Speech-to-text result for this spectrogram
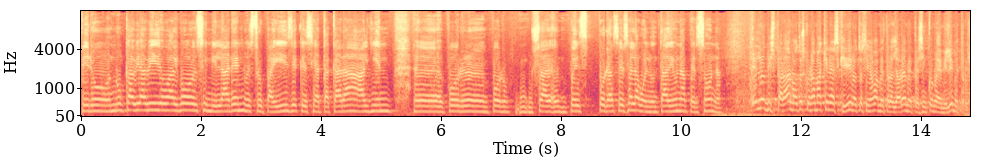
pero nunca había habido algo similar en nuestro país de que se atacara a alguien eh, por, por, pues, por hacerse la voluntad de una persona. Él nos disparaba a nosotros con una máquina de escribir, nosotros teníamos ametralladora MP5 9 milímetros.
